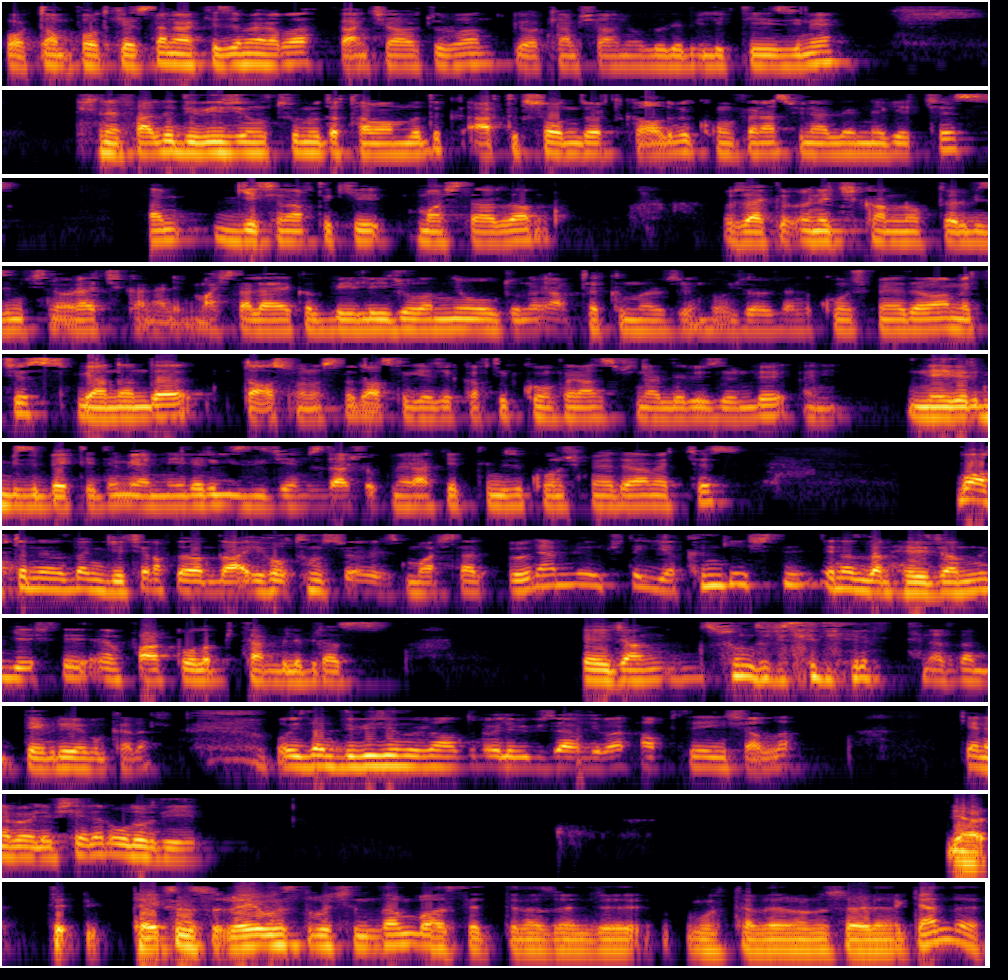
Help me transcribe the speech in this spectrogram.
Fortan Podcast'ten herkese merhaba. Ben Çağrı Turhan. Görkem Şahinoğlu ile birlikteyiz yine. NFL'de Divisional turunu da tamamladık. Artık son dört kaldı ve konferans finallerine geçeceğiz. Hem geçen haftaki maçlardan özellikle öne çıkan noktaları bizim için öne çıkan hani maçlarla alakalı belirleyici olan ne olduğunu hem takımlar üzerinde oyuncular üzerinde konuşmaya devam edeceğiz. Bir yandan da daha sonrasında da aslında gelecek haftaki konferans finalleri üzerinde hani nelerin bizi beklediğini yani neleri izleyeceğimizi daha çok merak ettiğimizi konuşmaya devam edeceğiz. Bu haftanın en azından geçen haftadan daha iyi olduğunu söyleriz. Maçlar önemli ölçüde yakın geçti. En azından heyecanlı geçti. En farklı olan biten bile biraz heyecan sundu bize diyelim. En azından devreye bu kadar. O yüzden Division Round'un öyle bir güzelliği var. Haftaya inşallah gene böyle bir şeyler olur diyeyim. Ya Texans Ravens maçından bahsettin az önce muhtemelen onu söylerken de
